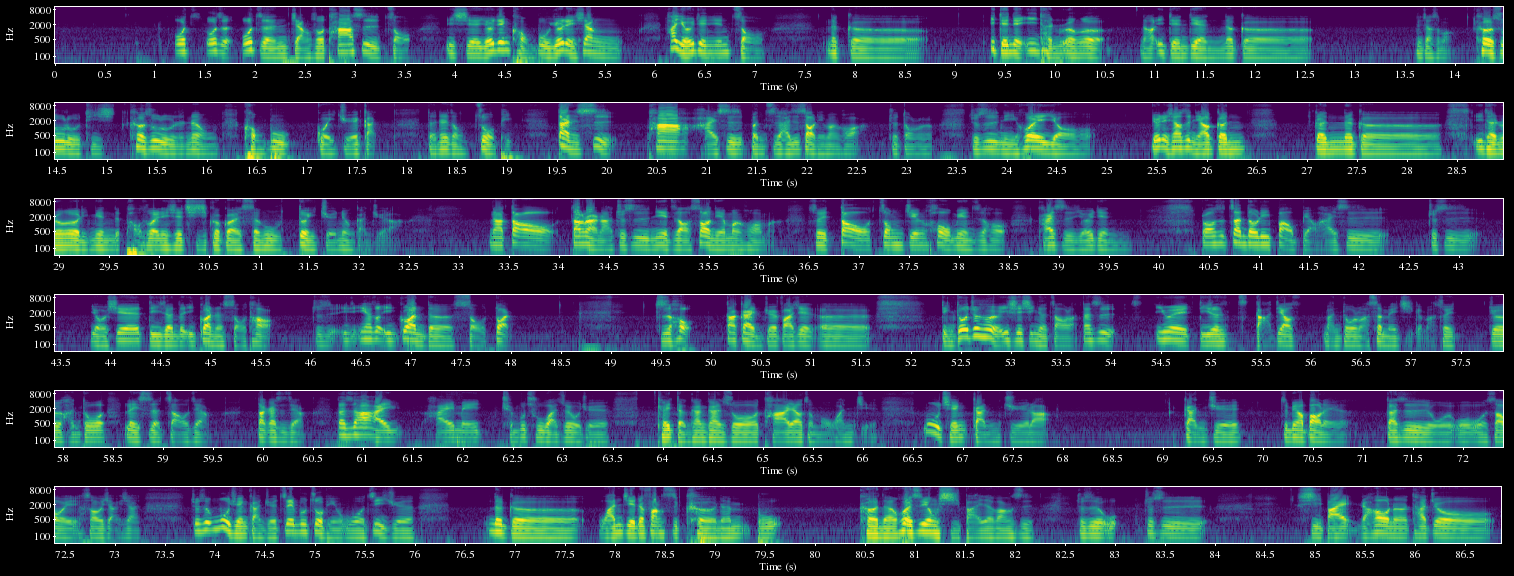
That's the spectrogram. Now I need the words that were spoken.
我我只我只能讲说，他是走一些有点恐怖，有点像他有一点点走那个一点点伊藤润二，然后一点点那个那叫什么克苏鲁体系、克苏鲁的那种恐怖诡谲感的那种作品，但是它还是本质还是少年漫画，就懂了，就是你会有有点像是你要跟。跟那个伊藤润二里面的跑出来那些奇奇怪怪的生物对决那种感觉啦。那到当然啦，就是你也知道少年漫画嘛，所以到中间后面之后，开始有一点不知道是战斗力爆表，还是就是有些敌人的一贯的手套，就是应应该说一贯的手段之后，大概你就会发现，呃，顶多就会有一些新的招了。但是因为敌人打掉。蛮多了嘛，剩没几个嘛，所以就很多类似的招，这样大概是这样。但是他还还没全部出完，所以我觉得可以等看看，说他要怎么完结。目前感觉啦，感觉这边要爆雷了，但是我我我稍微稍微讲一下，就是目前感觉这部作品，我自己觉得那个完结的方式可能不可能会是用洗白的方式，就是我就是。洗白，然后呢，他就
